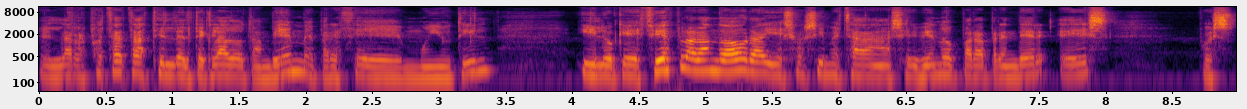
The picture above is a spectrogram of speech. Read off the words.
La respuesta táctil del teclado también me parece muy útil. Y lo que estoy explorando ahora, y eso sí me está sirviendo para aprender, es pues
